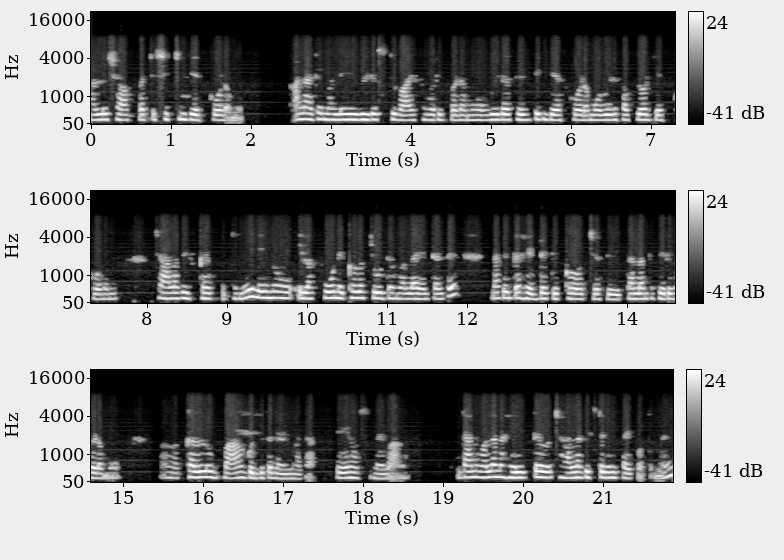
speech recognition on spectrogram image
మళ్ళీ షాప్కి వచ్చి స్టిచ్చింగ్ చేసుకోవడము. అలాగే మళ్ళీ వీడియోస్కి వాయిస్ ఓవర్ ఇవ్వడము వీడియోస్ ఎడిటింగ్ చేసుకోవడము వీడియోస్ అప్లోడ్ చేసుకోవడం చాలా రిస్క్ అయిపోతుంది. నేను ఇలా ఫోన్ ఎక్కువగా చూడడం వల్ల ఏంటంటే నాకు ఇంకా హెడ్ఏక్ ఎక్కువ వచ్చేసి తలంతా తిరగడము కళ్ళు బాగా గుద్దుతున్నాయి అనమాట పెయిన్ వస్తున్నాయి బాగా. దానివల్ల నా హెల్త్ చాలా డిస్టర్బెన్స్ అయిపోతున్నాయి.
